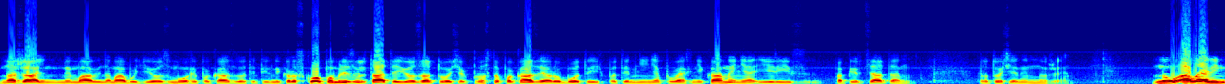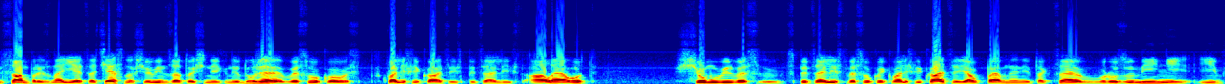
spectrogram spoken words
На жаль, не мав, мабуть, його змоги показувати під мікроскопом результати його заточок. Просто показує роботу їх потемніння поверхні каменя і різ папірця там заточеним ножем. Ну, але він сам признається чесно, що він заточник не дуже високої кваліфікації спеціаліст, але от чому він вис- спеціаліст високої кваліфікації, я впевнений, так це в розумінні і в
